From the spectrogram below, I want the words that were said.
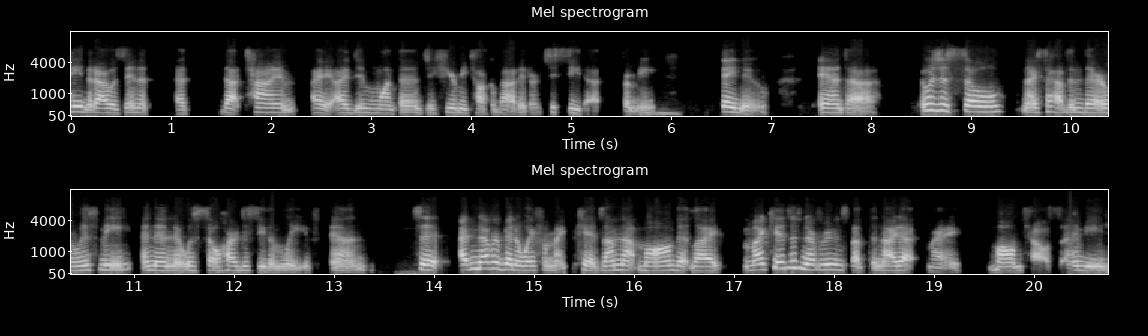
pain that I was in at, at that time, I, I didn't want them to hear me talk about it or to see that from me. Mm-hmm. They knew. And uh, it was just so nice to have them there with me. And then it was so hard to see them leave. And to, I've never been away from my kids. I'm that mom that like, my kids have never even spent the night at my mom's house. I mean,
